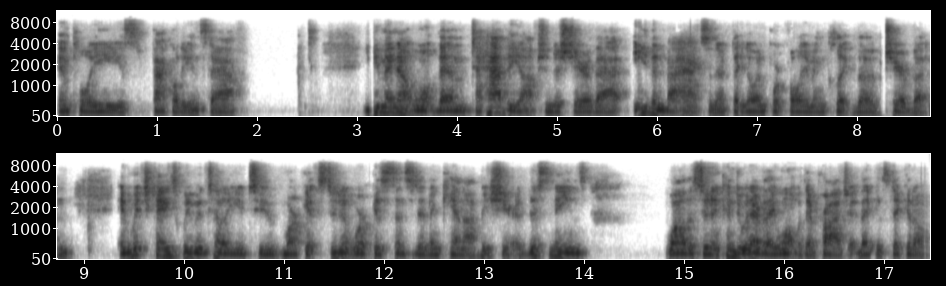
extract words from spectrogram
employees, faculty, and staff. You may not want them to have the option to share that even by accident if they go in Portfolium and click the share button, in which case we would tell you to mark it student work is sensitive and cannot be shared. This means while the student can do whatever they want with their project, they could stick it on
